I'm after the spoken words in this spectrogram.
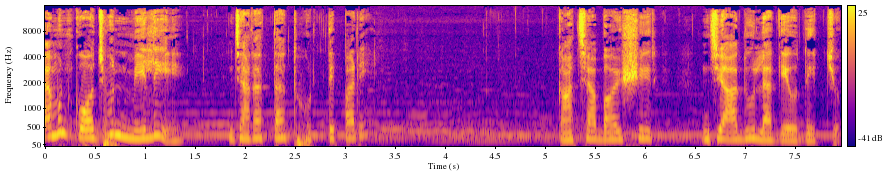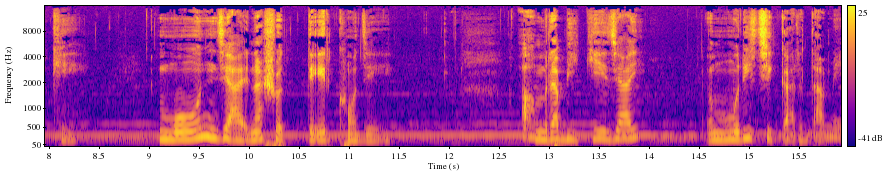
এমন কজন মেলে যারা তা ধরতে পারে? কাঁচা বয়সের জাদু লাগে ওদের চোখে। মন যায় না সত্যের খোঁজে। আমরা বিকিয়ে যাই মরিচিকার দামে।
